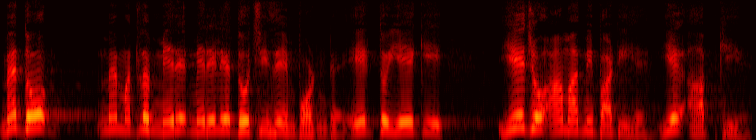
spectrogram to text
मैं दो मैं मतलब मेरे मेरे लिए दो चीज़ें इंपॉर्टेंट है। एक तो ये कि ये जो आम आदमी पार्टी है, ये आपकी है।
